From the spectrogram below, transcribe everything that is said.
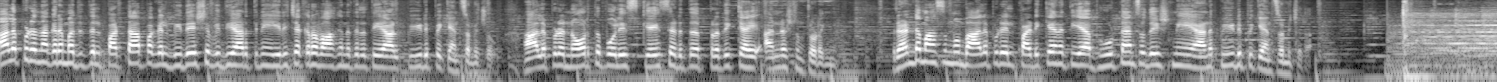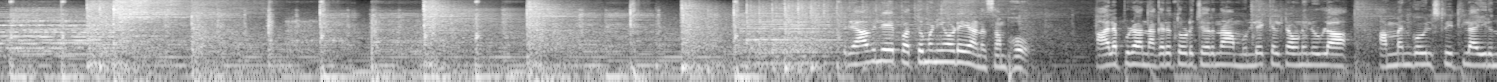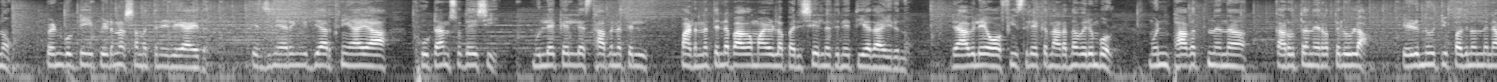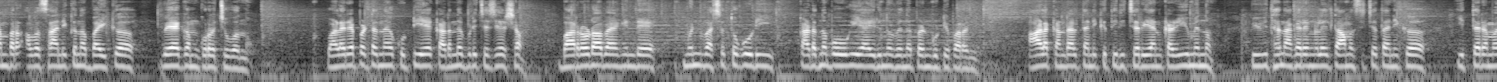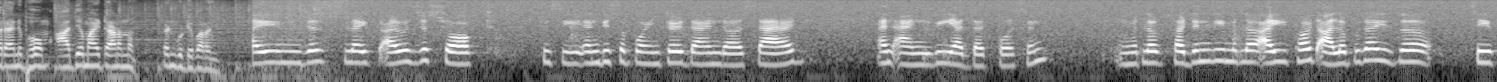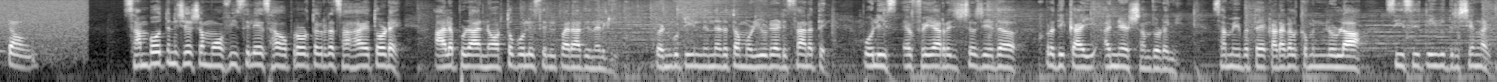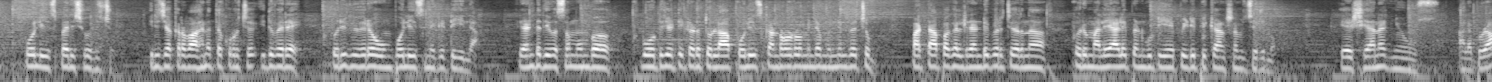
ആലപ്പുഴ നഗരമധ്യത്തിൽ പട്ടാപ്പകൽ വിദേശ വിദ്യാർത്ഥിനി ഇരുചക്ര വാഹനത്തിലെത്തിയ ആൾ പീഡിപ്പിക്കാൻ ശ്രമിച്ചു. ആലപ്പുഴ നോർത്ത് പോലീസ് കേസെടുത്ത് പ്രതിക്കായി അന്വേഷണം തുടങ്ങി. രണ്ട് മാസം മുമ്പ് ആലപ്പുഴയിൽ പഠിക്കാനെത്തിയ ഭൂട്ടാൻ സ്വദേശിനിയെയാണ് പീഡിപ്പിക്കാൻ ശ്രമിച്ചത്. രാവിലെ പത്ത് മണിയോടെയാണ് സംഭവം. ആലപ്പുഴ നഗരത്തോട് ചേർന്ന മുല്ലേക്കൽ ടൗണിലുള്ള അമ്മൻകോവിൽ സ്ട്രീറ്റിലായിരുന്നു പെൺകുട്ടി പീഡനശ്രമത്തിനിരയായത് എഞ്ചിനീയറിംഗ് വിദ്യാർത്ഥിനിയായ ഭൂട്ടാൻ സ്വദേശി മുല്ലക്കലിലെ സ്ഥാപനത്തിൽ പഠനത്തിന്റെ ഭാഗമായുള്ള പരിശീലനത്തിനെത്തിയതായിരുന്നു. രാവിലെ ഓഫീസിലേക്ക് നടന്നു വരുമ്പോൾ മുൻഭാഗത്തു നിന്ന് കറുത്ത നിറത്തിലുള്ള എഴുന്നൂറ്റി പതിനൊന്ന് നമ്പർ അവസാനിക്കുന്ന ബൈക്ക് വേഗം കുറച്ചു വന്നു. വളരെ പെട്ടെന്ന് കുട്ടിയെ കടന്നു പിടിച്ച ശേഷം ബറോഡ ബാങ്കിന്റെ മുൻവശത്തുകൂടി കടന്നു പോവുകയായിരുന്നുവെന്ന് പെൺകുട്ടി പറഞ്ഞു. ആളെ കണ്ടാൽ തനിക്ക് തിരിച്ചറിയാൻ കഴിയുമെന്നും വിവിധ നഗരങ്ങളിൽ താമസിച്ച തനിക്ക് ഇത്തരമൊരു അനുഭവം ആദ്യമായിട്ടാണെന്നും പെൺകുട്ടി പറഞ്ഞു. I just like I was just shocked to see and disappointed and sad and angry at that person മത്ലബ് suddenly മത്ലബ് I thought Alappuzha is a safe town സംഭവത്തിന് ശേഷം ഓഫീസിലെ സഹപ്രവർത്തകരുടെ സഹായത്തോടെ ആലപ്പുഴ നോർത്ത് പോലീസിൽ പരാതി നൽകി. പെൺകുട്ടിയിൽ നിന്നെടുത്ത മൊഴിയുടെ അടിസ്ഥാനത്തിൽ പോലീസ് എഫ്ഐആർ രജിസ്റ്റർ ചെയ്ത് പ്രതിക്കായി അന്വേഷണം തുടങ്ങി. സമീപത്തെ കടകൾക്ക് മുന്നിലുള്ള സി സി ടി വി ദൃശ്യങ്ങൾ പോലീസ് പരിശോധിച്ചു. ഇരുചക്ര വാഹനത്തെക്കുറിച്ച് ഇതുവരെ ഒരു വിവരവും പോലീസിന് കിട്ടിയില്ല. രണ്ട് ദിവസം മുമ്പ് ബോട്ട് ജെട്ടിക്കടുത്തുള്ള പോലീസ് കൺട്രോൾ റൂമിന്റെ മുന്നിൽ വെച്ചും പട്ടാപ്പകൽ രണ്ടുപേർ ചേർന്ന് ഒരു മലയാളി പെൺകുട്ടിയെ പീഡിപ്പിക്കാൻ ശ്രമിച്ചിരുന്നു. ഏഷ്യാനെറ്റ് ന്യൂസ് ആലപ്പുഴ.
